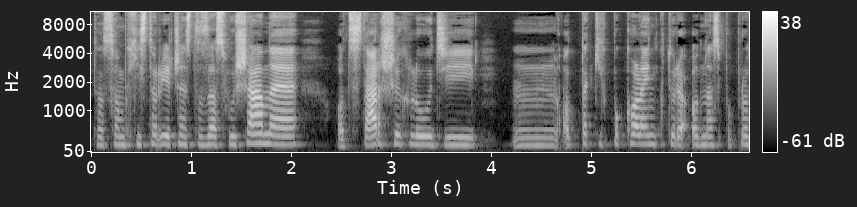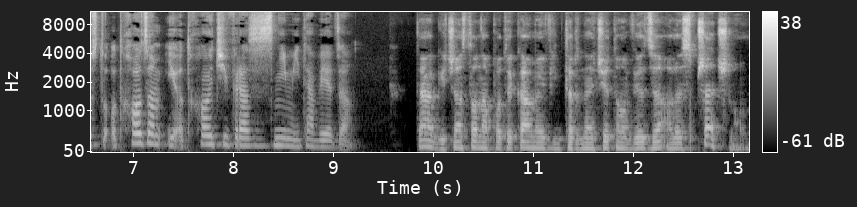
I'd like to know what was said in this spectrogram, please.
To są historie często zasłyszane od starszych ludzi, od takich pokoleń, które od nas po prostu odchodzą i odchodzi wraz z nimi ta wiedza. Tak, i często napotykamy w internecie tą wiedzę, ale sprzeczną.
